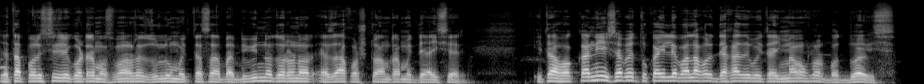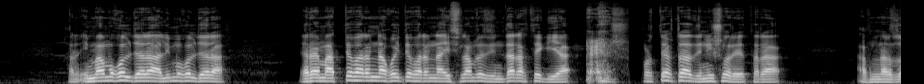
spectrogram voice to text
যেটা পরিস্থিতি ঘটে, মুসলমানের জুলুম, অত্যাচার বা বিভিন্ন ধরনের এজা কষ্ট আমরা মধ্যে আইসে আর এটা হকানি হিসাবে তুকাইলে বালা করে দেখা যাবে এটা ইমামহলর বদুয়া হয়েছে কারণ ইমামহল যারা আলিমহল যারা, এরা মারতে পারেন না, হইতে পারেন না, ইসলামরে জিন্দা রাখতে গিয়া প্রত্যেকটা জিনিসরে তারা আপনার জ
